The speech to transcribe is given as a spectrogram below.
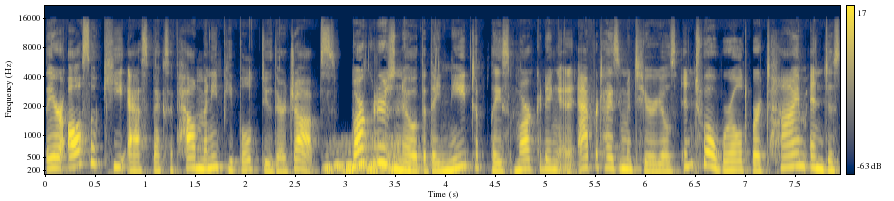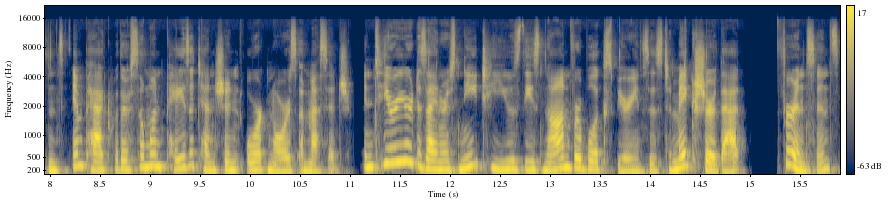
They are also key aspects of how many people do their jobs. Marketers know that they need to place marketing and advertising materials into a world where time and distance impact whether someone pays attention or ignores a message. Interior designers need to use these nonverbal experiences to make sure that, for instance,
